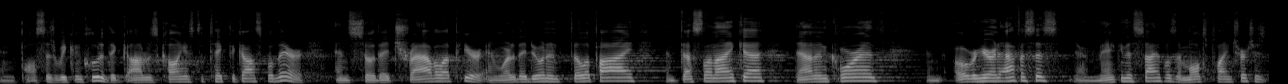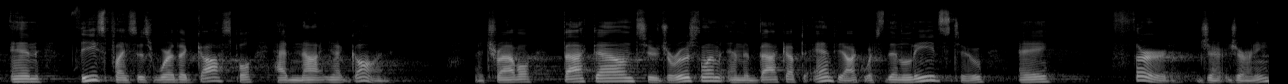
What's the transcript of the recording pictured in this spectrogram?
And Paul says, We concluded that God was calling us to take the gospel there. And so they travel up here. And what are they doing in Philippi and Thessalonica, down in Corinth, and over here in Ephesus? They're making disciples and multiplying churches in these places where the gospel had not yet gone. They travel back down to Jerusalem and then back up to Antioch, which then leads to a third journey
